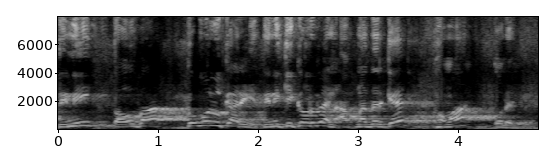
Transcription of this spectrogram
তিনি তওবা কবুলকারী। তিনি কি করবেন? আপনাদেরকে ক্ষমা করে দেবেন।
